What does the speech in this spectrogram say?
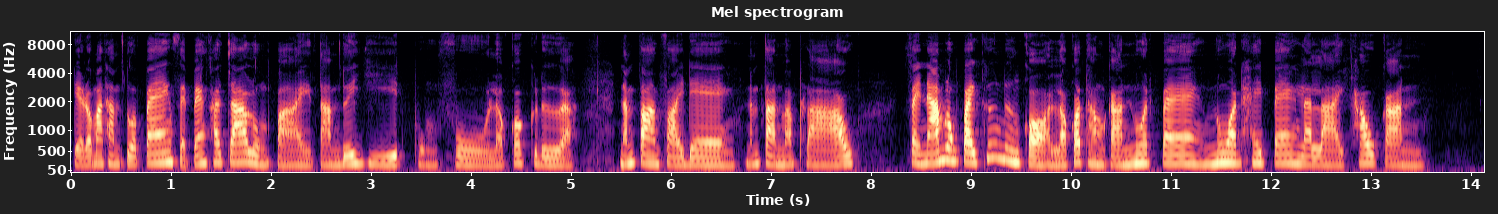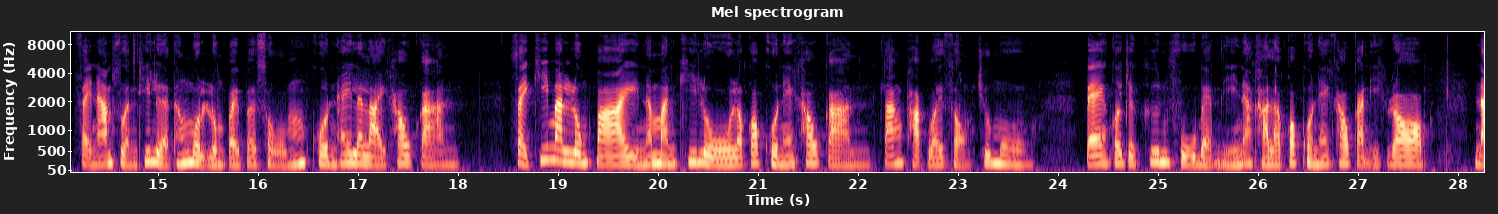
เดี๋ยวเรามาทำตัวแป้งใส่แป้งข้าวเจ้าลงไป ตามด้วยยีสต์ผงฟูแล้วก็เกลือ น้ำตาลทรายแดง น้ำตาลมะพร้าว ใส่น้ำลงไปครึ่งหนึ่งก่อน แล้วก็ทำการนวดแป้ง นวดให้แป้งละลายเข้ากัน ใส่น้ำส่วนที่เหลือทั้งหมดลงไปผสม คนให้ละลายเข้ากัน ใส่ขี้มันลงไป น้ำมันขี้โล แล้วก็คนให้เข้ากัน ตั้งพักไว้ 2 ชั่วโมง แป้งก็จะขึ้นฟูแบบนี้นะคะ แล้วก็คนให้เข้ากันอีกรอบน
